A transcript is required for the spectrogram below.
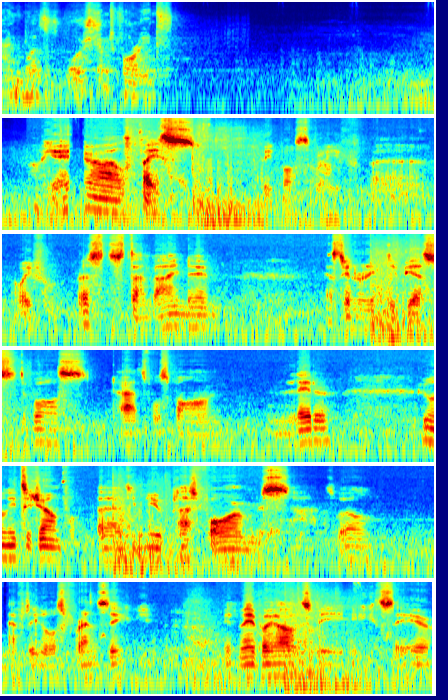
and was worshipped for it. Okay, I'll face Big Boss away, uh, away from rest, stand behind him, cast generate DPS the boss, Hats will spawn later. We will need to jump uh, the new platforms as well. After he goes forensic, it may bug out, we can stay here.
